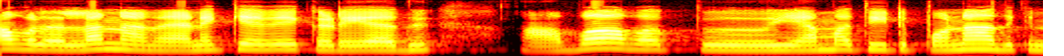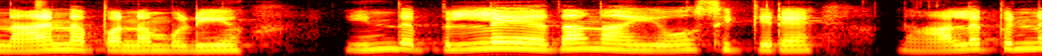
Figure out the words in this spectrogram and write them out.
அவளெல்லாம் நான் நினைக்கவே கிடையாது. அவள் அவள் இப்போ ஏமாற்றிட்டு போனால் அதுக்கு நான் என்ன பண்ண முடியும்? இந்த பிள்ளைய தான் நான் யோசிக்கிறேன். நாளை பின்ன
